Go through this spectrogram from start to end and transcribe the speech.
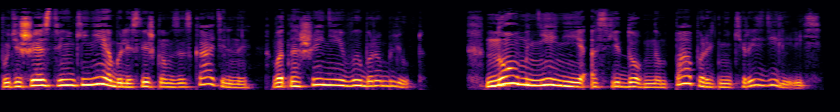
Путешественники не были слишком взыскательны в отношении выбора блюд. Но мнения о съедобном папоротнике разделились.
